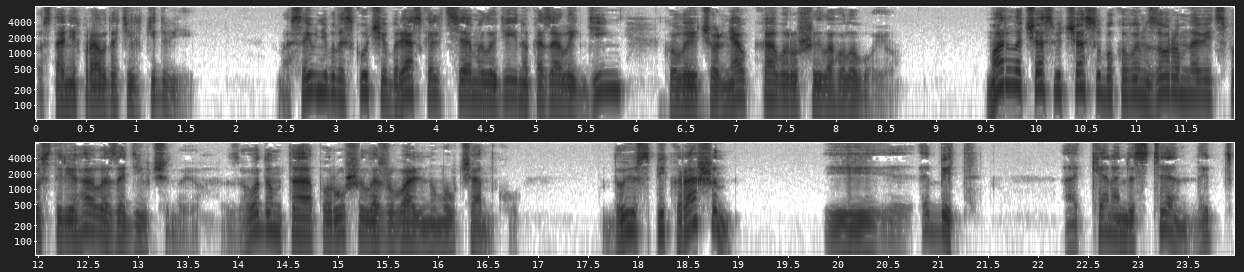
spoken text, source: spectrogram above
Останніх, правда, тільки дві. Масивні блискучі брязкальця мелодійно казали дінь, коли чорнявка ворушила головою. Марла час від часу боковим зором навіть спостерігала за дівчиною. Згодом та порушила жувальну мовчанку. Do you speak Russian? І a bit. I can understand it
